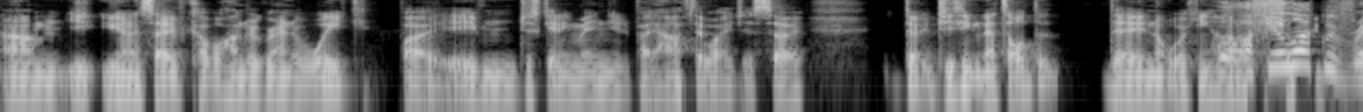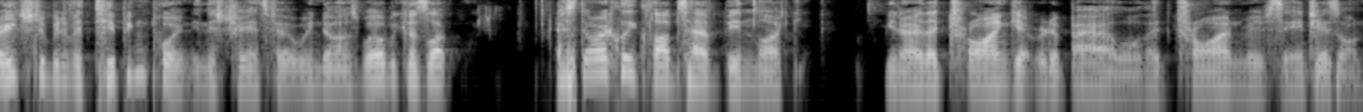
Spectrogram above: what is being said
um, you, you're going to save a couple hundred grand a week by even just getting Man U to pay half their wages. So do, do you think that's odd that they're not working hard? Well, I feel like we've reached a bit of a tipping point in this transfer window as well because, like, historically, clubs have been like, you know, they try and get rid of Bale or they try and move Sanchez on.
